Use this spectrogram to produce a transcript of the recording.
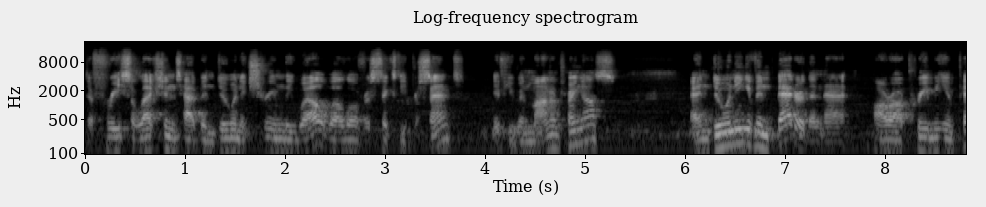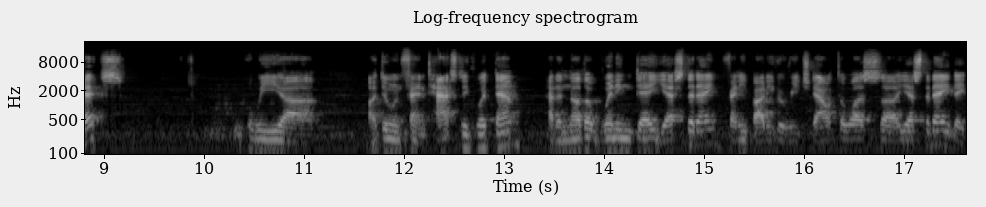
The free selections have been doing extremely well, well over 60% if you've been monitoring us. And doing even better than that are our premium picks. We uh, are doing fantastic with them had another winning day yesterday. If anybody who reached out to us uh, yesterday, they,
